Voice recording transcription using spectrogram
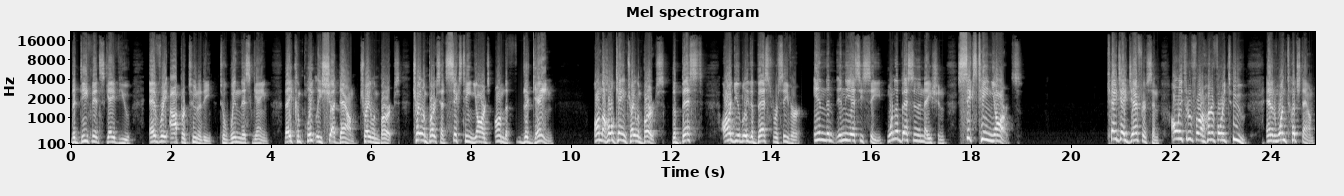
The defense gave you every opportunity to win this game. They completely shut down Treylon Burks. Treylon Burks had 16 yards on the, the game. On the whole game, Treylon Burks, the best, arguably the best receiver in the in the SEC, one of the best in the nation, 16 yards. KJ Jefferson only threw for 142 and one touchdown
